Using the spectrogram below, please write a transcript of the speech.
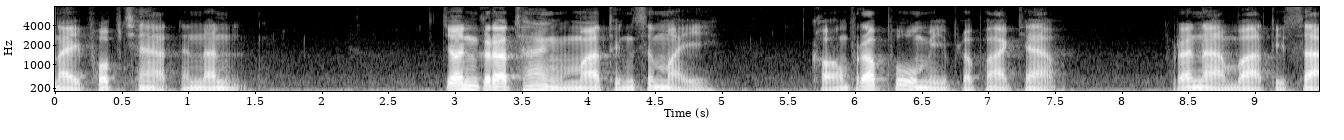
ในภพชาตินั้น ๆ จนกระทั่งมาถึงสมัยของพระผู้มีพระภาคเจ้า พระนามว่าติสะ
